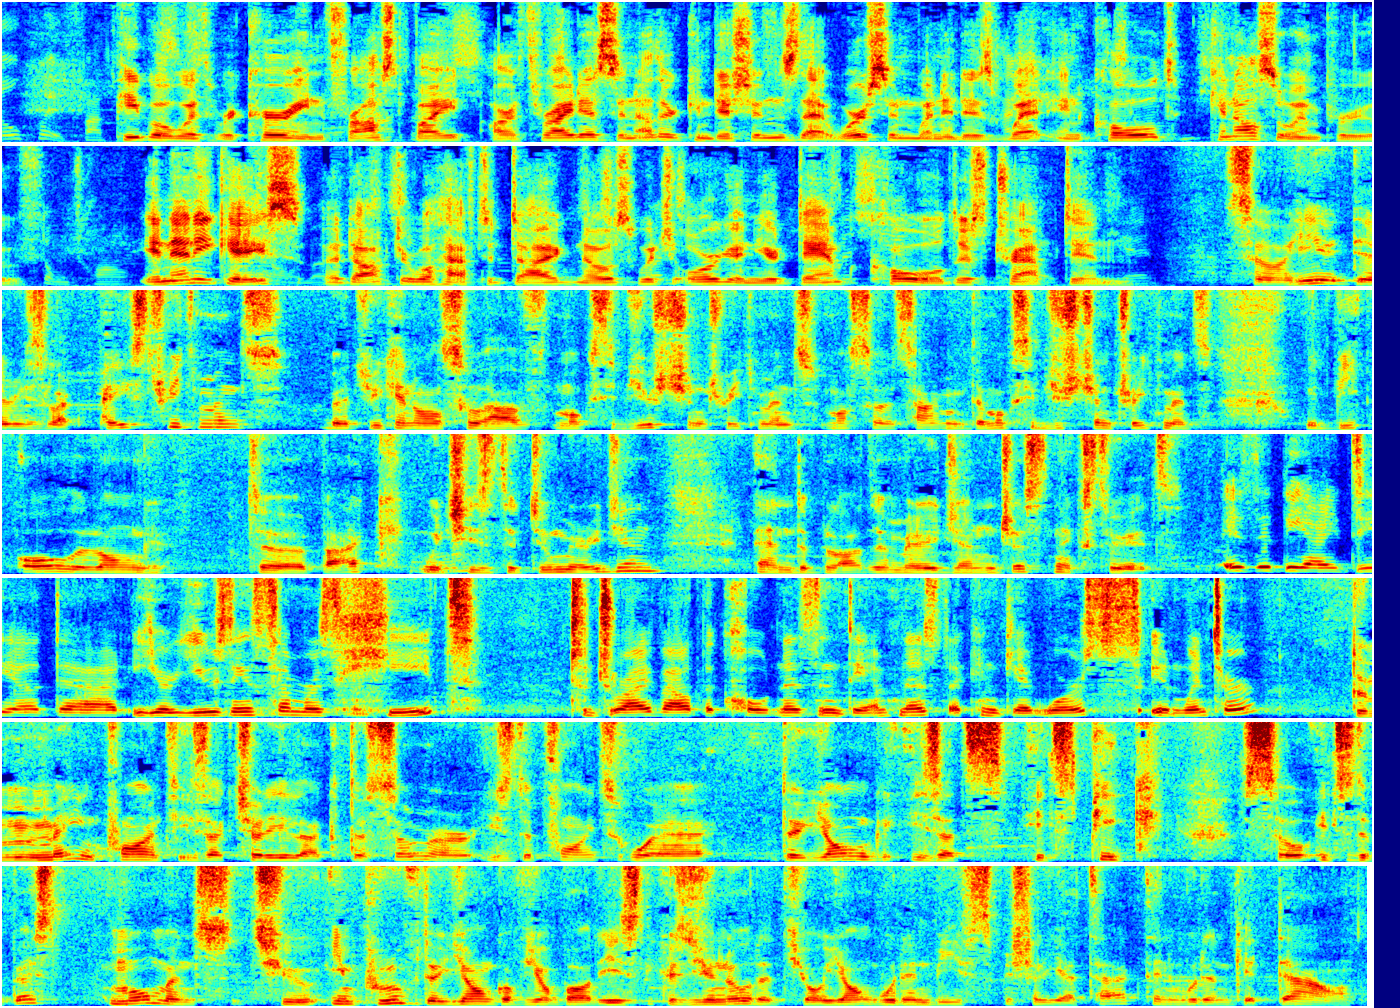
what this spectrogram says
People with recurring frostbite, arthritis, and other conditions that worsen when it is wet and cold can also improve. In any case, a doctor will have to diagnose which organ your damp cold is trapped in. So here there is like paste treatment, but you can also have moxibustion treatment. Most of the time, the moxibustion treatment would be all along the back, which mm-hmm. is the Du meridian, and the bladder meridian just next to it. Is it the idea that you're using summer's heat to drive out the coldness and dampness that can get worse in winter? The main point is actually like the summer is the point where the yang is at its peak. So it's the best moment to improve the yang of your bodies because you know that your yang wouldn't be especially attacked and wouldn't get down.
